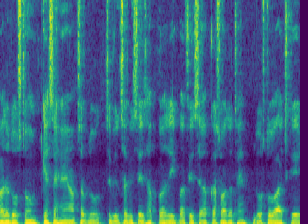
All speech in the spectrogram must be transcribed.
हेलो दोस्तों, कैसे हैं आप सब लोग? सिविल सर्विसेज़ हब पर एक बार फिर से आपका स्वागत है। दोस्तों, आज के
